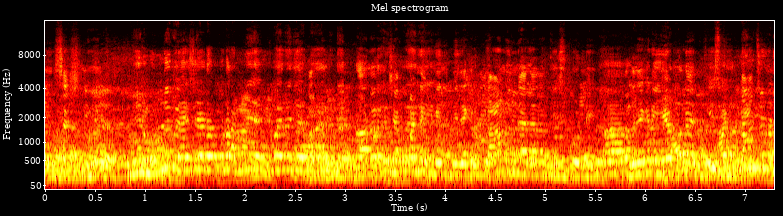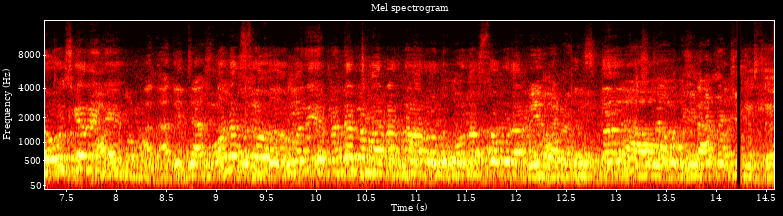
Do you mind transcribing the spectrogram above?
ఇన్స్ట్రక్షన్ ఇవ్వాలి మీరు ముందు వేసేటప్పుడు అన్ని ఎంక్వైరీ చేయాలండి ఓనర్ చెప్పండి మీ మీ దగ్గర ప్లాన్ ఉందా లేదా తీసుకోండి. వాళ్ళ దగ్గర ఏమున్నాయి తీసుకోండి. డోర్స్ ఓనర్స్తో మరి వెండర్లు మాట్లాడుతున్నారు వాళ్ళు ఓనర్స్తో కూడా మేము అడ్మిన్స్కి, ఆ, స్టాఫ్ చేస్తే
